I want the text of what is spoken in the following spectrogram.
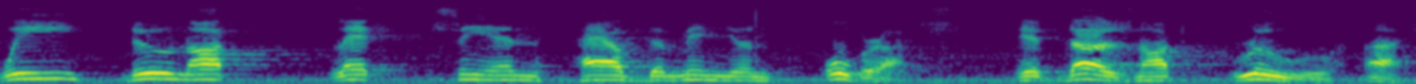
we do not let sin have dominion over us. It does not rule us.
